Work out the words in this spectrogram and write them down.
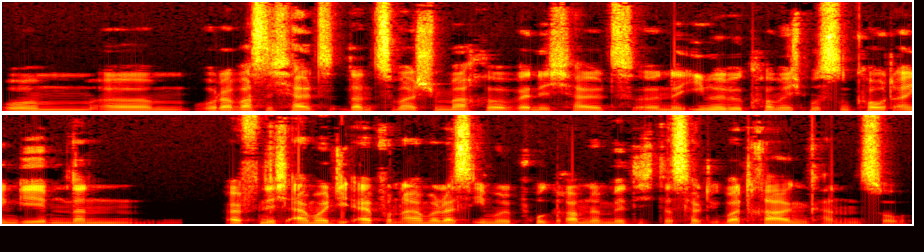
Um, ähm, oder was ich halt dann zum Beispiel mache, wenn ich halt äh, eine E-Mail bekomme, ich muss einen Code eingeben, dann öffne ich einmal die App und einmal das E-Mail-Programm, damit ich das halt übertragen kann und so.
